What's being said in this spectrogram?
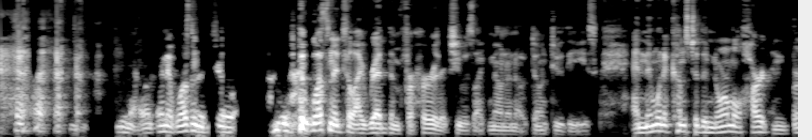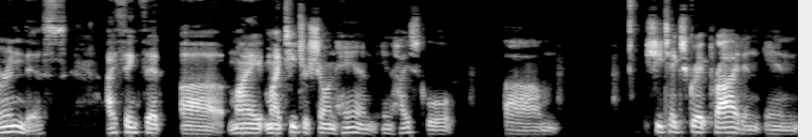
you know. And it wasn't until it wasn't until I read them for her that she was like, no, no, no, don't do these. And then when it comes to the normal heart and burn this, I think that uh, my my teacher Sean Han in high school um, she takes great pride in in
